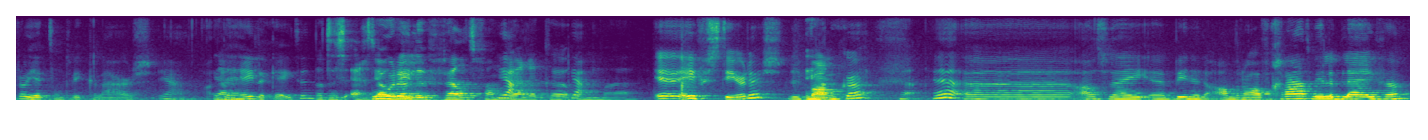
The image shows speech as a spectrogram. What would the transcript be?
projectontwikkelaars, ja, Ja. de hele keten. Dat is echt jouw hele veld van Ja. werken Ja. om... eh, Eh, investeerders, dus banken. Ja. Hè, eh, als wij binnen de anderhalve graad willen blijven,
